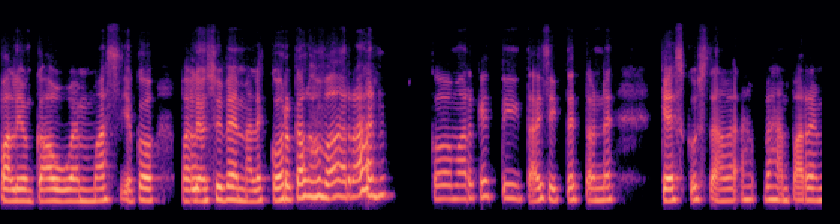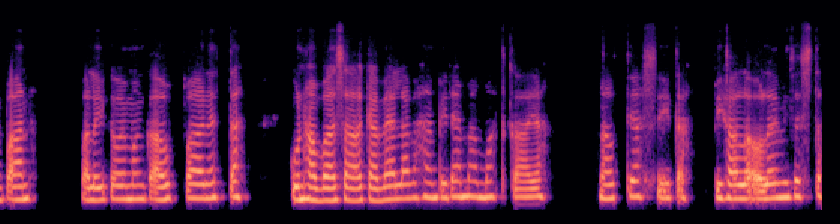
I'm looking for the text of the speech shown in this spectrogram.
paljon kauemmas, joko paljon syvemmälle Korkalovaaraan, K-markettiin, tai sitten tuonne keskustaan vähän parempaan valikoiman kauppaan, että kunhan vaan saa kävellä vähän pidemmän matkaa ja nauttia siitä pihalla olemisesta.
